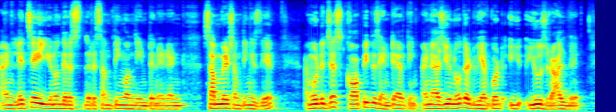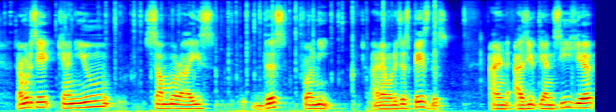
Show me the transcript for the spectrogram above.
and let's say you know there is there is something on the internet and somewhere something is there i'm going to just copy this entire thing and as you know that we have got use ral there so i'm going to say can you summarize this for me and i'm going to just paste this and as you can see here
